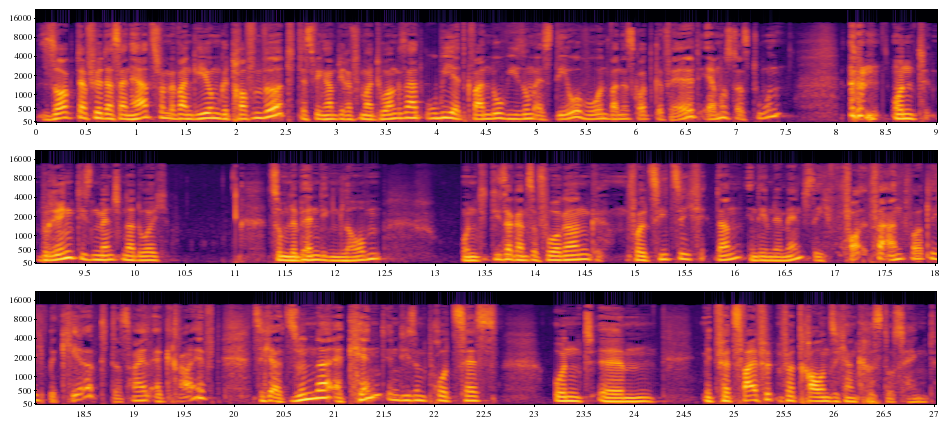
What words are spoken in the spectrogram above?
sorgt dafür, dass sein Herz vom Evangelium getroffen wird. Deswegen haben die Reformatoren gesagt, ubi et quando visum est deo, wo und wann es Gott gefällt. Er muss das tun und bringt diesen Menschen dadurch zum lebendigen Glauben. Und dieser ganze Vorgang vollzieht sich dann, indem der Mensch sich voll verantwortlich bekehrt, das Heil ergreift, sich als Sünder erkennt in diesem Prozess und ähm, mit verzweifeltem Vertrauen sich an Christus hängt.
